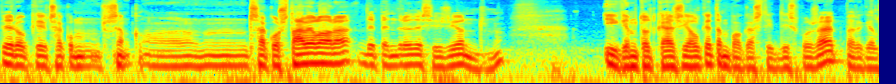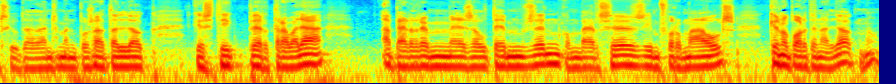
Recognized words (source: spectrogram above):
però que s'acostava l'hora de prendre decisions, no? i que en tot cas jo el que tampoc estic disposat perquè els ciutadans m'han posat al lloc que estic per treballar a perdre més el temps en converses informals que no porten al lloc, no?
